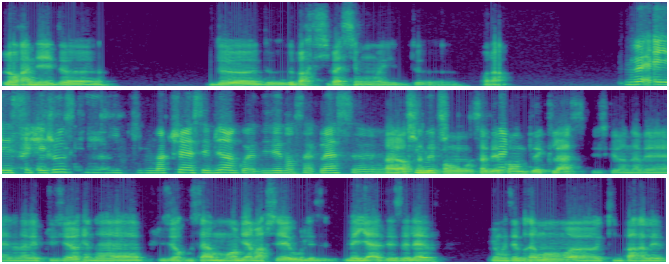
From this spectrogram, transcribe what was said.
leur année de de, de de participation et de voilà. Ouais, et c'est quelque chose qui, qui marchait assez bien, quoi, disait dans sa classe. euh, Alors ça dépend, ça dépend des classes puisqu'il en avait, il en avait plusieurs. Il y en a plusieurs où ça a moins bien marché, où les, mais il y a des élèves qui ont été vraiment, euh, qui ne parlaient,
